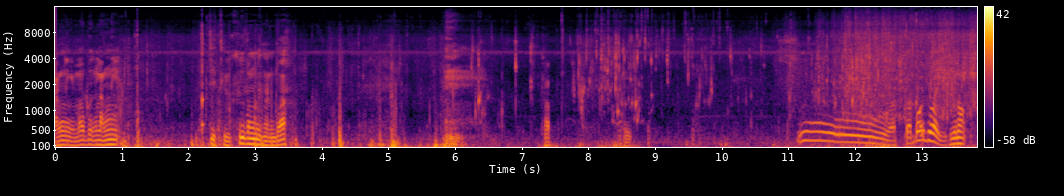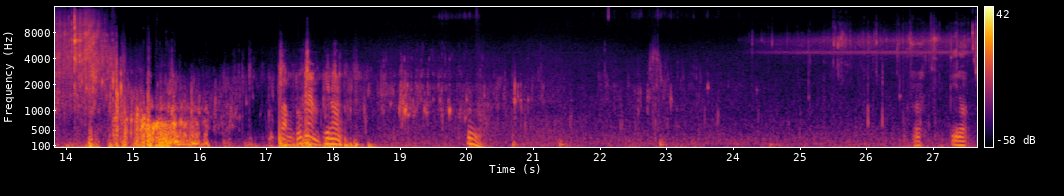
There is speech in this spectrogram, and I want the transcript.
หลังนี้มาเบิ่งหลังนี้จิตถือคือบางหนึ่งหันบ่ครับโอ้อัดกระบ่ย่อยพี่น้องกล่องทุกน้ำพี่น้องพี่น้อง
